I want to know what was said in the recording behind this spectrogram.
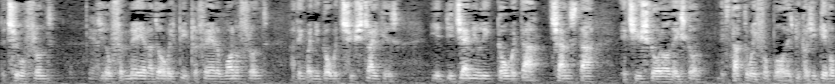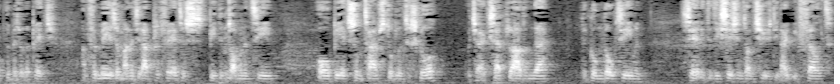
the two up front. Yeah. You know, for me, and I'd always be preferring one up front. I think when you go with two strikers, you, you genuinely go with that chance that it's you score or they score. It's that the way football is because you give up the middle of the pitch. And for me as a manager, I'd prefer to be the dominant team, albeit sometimes struggling to score, which I accept rather than the, the gung-go team. And certainly the decisions on Tuesday night we felt,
